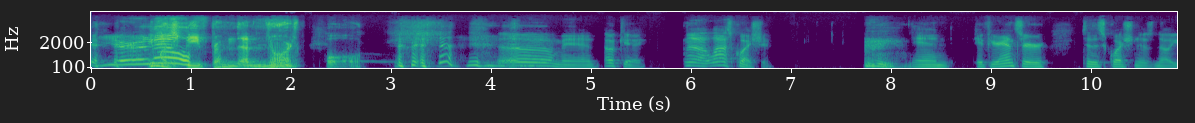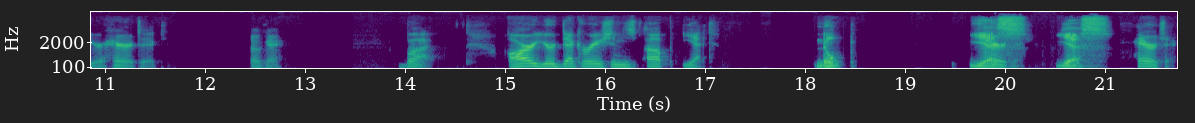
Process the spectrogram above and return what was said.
You're You must be from the North Pole. oh man. Okay. Uh, last question. and if your answer to this question is no, you're a heretic. Okay. But are your decorations up yet? Nope. Yes. Heretic. Yes. Heretic.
